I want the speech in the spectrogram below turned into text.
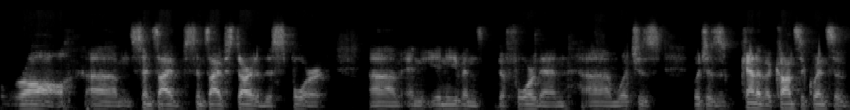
Overall, um, since I've since I've started this sport, um, and and even before then, um, which is which is kind of a consequence of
